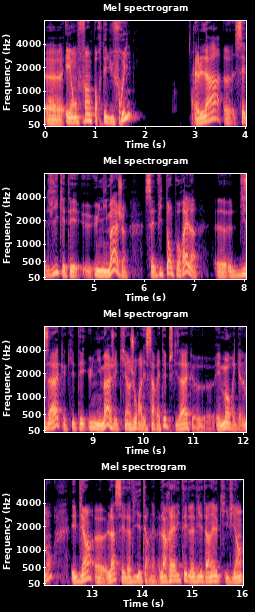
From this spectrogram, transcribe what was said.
euh, et enfin porter du fruit. Là, euh, cette vie qui était une image, cette vie temporelle d'Isaac, qui était une image et qui un jour allait s'arrêter puisqu'Isaac est mort également, eh bien là, c'est la vie éternelle. La réalité de la vie éternelle qui vient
